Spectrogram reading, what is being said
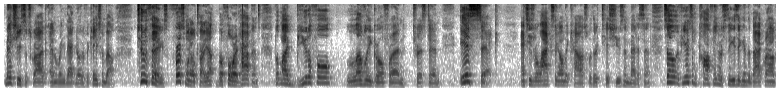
make sure you subscribe and ring that notification bell. Two things. First one I'll tell you before it happens, but my beautiful, lovely girlfriend, Tristan, is sick and she's relaxing on the couch with her tissues and medicine. So if you hear some coughing or sneezing in the background,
